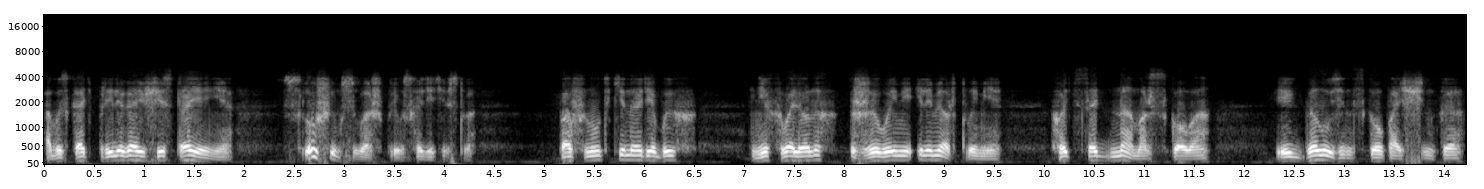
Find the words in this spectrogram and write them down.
обыскать прилегающие строения. Слушаемся, ваше превосходительство. Пафнуткина рябых, нехваленных живыми или мертвыми, хоть со дна морского, и Галузинского пащенка.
